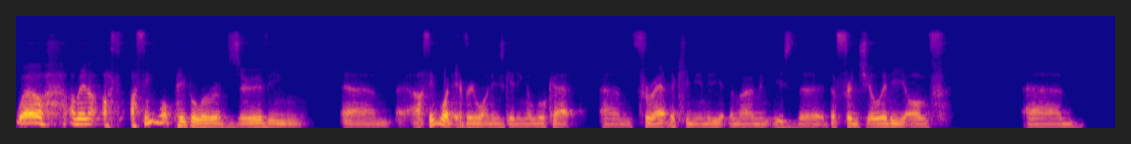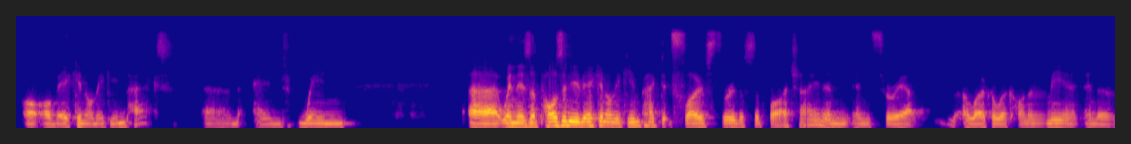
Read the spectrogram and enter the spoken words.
Well, I mean, I, I, think what people are observing, um, I think what everyone is getting a look at um, throughout the community at the moment is the the fragility of um, of, economic impacts, um, and when uh, when there's a positive economic impact, it flows through the supply chain and, and throughout a local economy and a,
